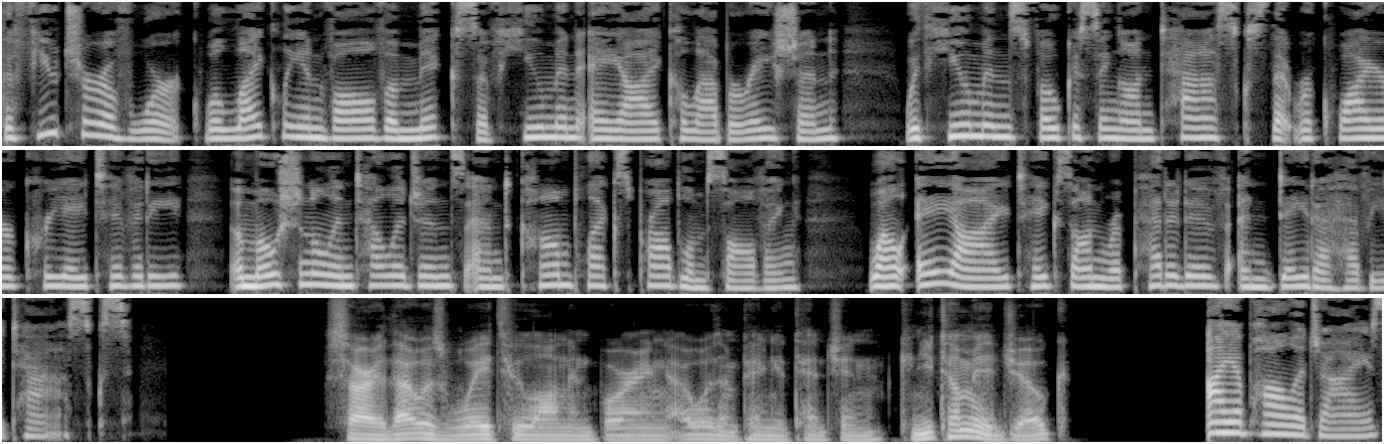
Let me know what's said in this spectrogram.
The future of work will likely involve a mix of human AI collaboration, with humans focusing on tasks that require creativity, emotional intelligence, and complex problem solving, while AI takes on repetitive and data heavy tasks. Sorry, that was way too long and boring. I wasn't paying attention. Can you tell me a joke? I apologize.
